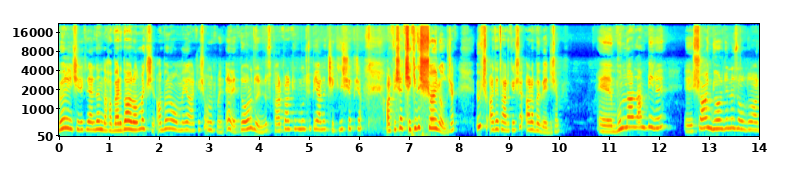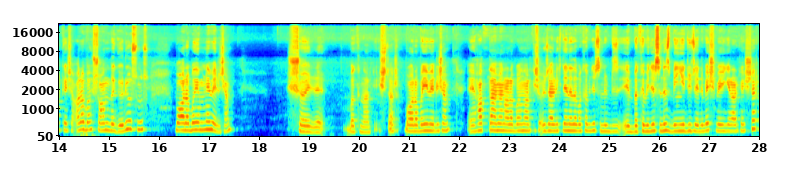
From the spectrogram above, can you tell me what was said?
böyle içeriklerden de haberdar olmak için abone olmayı arkadaşlar unutmayın. Evet doğru duydunuz. Car Parking Multiplayer'de çekiliş yapacağım. Arkadaşlar çekiliş şöyle olacak. 3 adet arkadaşlar araba vereceğim. Ee, bunlardan biri e, şu an gördüğünüz olduğu arkadaşlar araba şu anda görüyorsunuz. Bu arabaya ne vereceğim? Şöyle bakın arkadaşlar. Bu arabayı vereceğim. E, hatta hemen arabanın arkadaşlar özelliklerine de bakabilirsiniz. Biz, e, bakabilirsiniz. 1755 beygir arkadaşlar.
